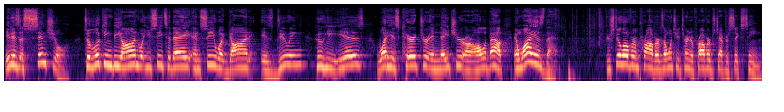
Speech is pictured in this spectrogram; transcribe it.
It is essential to looking beyond what you see today and see what God is doing, who He is, what His character and nature are all about. And why is that? If you're still over in Proverbs, I want you to turn to Proverbs chapter 16.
